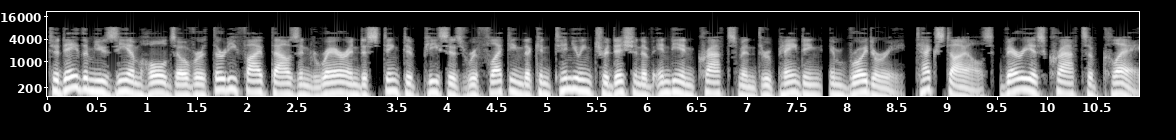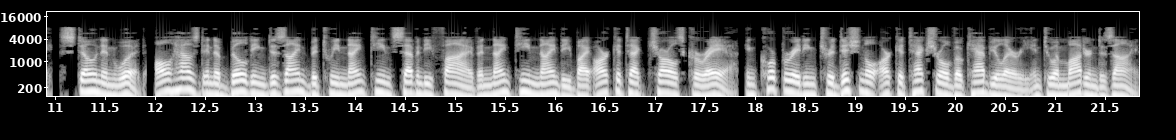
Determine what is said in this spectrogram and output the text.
Today the museum holds over 35,000 rare and distinctive pieces reflecting the continuing tradition of Indian craftsmen through painting, embroidery, textiles, various crafts of clay, stone and wood, all housed in a building designed between 1975 and 1990 by architect Charles Correa, incorporating traditional architectural vocabulary into a modern design.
